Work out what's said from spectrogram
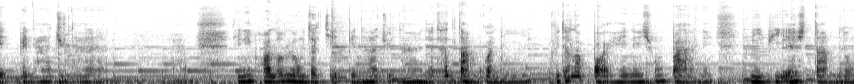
7 เป็น 5.5ทีนี้พอลดลงจาก 7 เป็น 5.5เนี่ยถ้าต่ำกว่านี้ คือถ้าเราปล่อยให้ในช่องปากเนี่ยมี pH ต่ำลง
